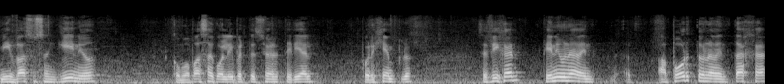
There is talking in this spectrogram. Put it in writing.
mis vasos sanguíneos, como pasa con la hipertensión arterial, por ejemplo. ¿Se fijan? Tiene una, aporta una ventaja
